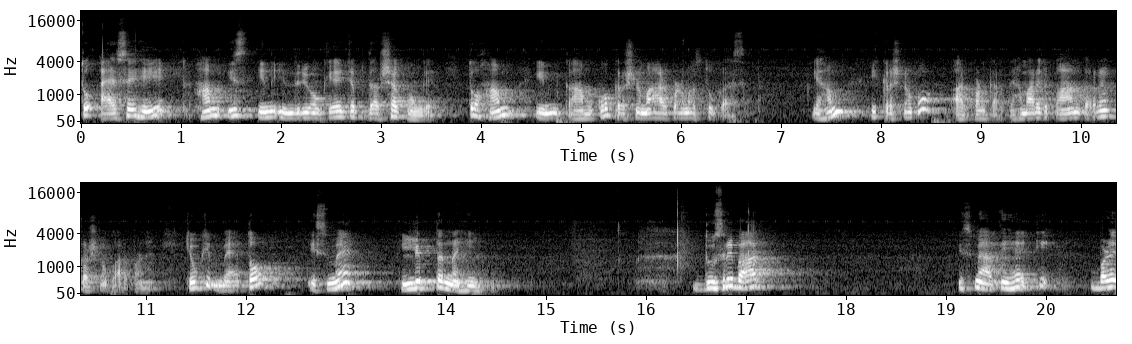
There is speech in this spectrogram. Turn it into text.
तो ऐसे ही हम इस इन इंद्रियों के जब दर्शक होंगे तो हम इन काम को कृष्ण में अर्पण मस्तु कर सकते कि हम ये कृष्ण को अर्पण करते हैं। हमारे जो काम कर रहे हैं कृष्ण को अर्पण है। क्योंकि मैं तो इसमें लिप्त नहीं हूँ। दूसरी बात इसमें आती है कि बड़े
